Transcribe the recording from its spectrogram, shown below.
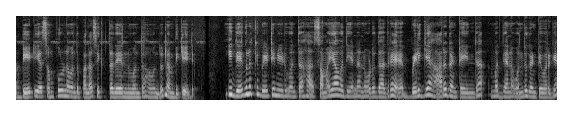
ಭೇಟಿಯ ಸಂಪೂರ್ಣ ಒಂದು ಫಲ ಸಿಗ್ತದೆ ಅನ್ನುವಂತಹ ಒಂದು ನಂಬಿಕೆ ಇದೆ. ಈ ದೇಗುಲಕ್ಕೆ ಭೇಟಿ ನೀಡುವಂತಹ ಸಮಯಾವಧಿಯನ್ನು ನೋಡೋದಾದರೆ ಬೆಳಿಗ್ಗೆ ಆರು ಗಂಟೆಯಿಂದ ಮಧ್ಯಾಹ್ನ ಒಂದು ಗಂಟೆವರೆಗೆ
